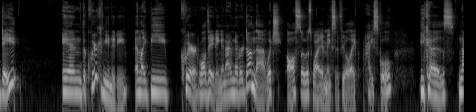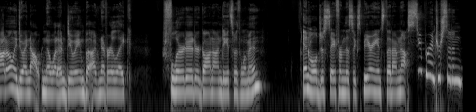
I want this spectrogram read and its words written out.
date in the queer community and like be queer while dating. And I've never done that, which also is why it makes it feel like high school. Because not only do I not know what I'm doing, but I've never like flirted or gone on dates with women. And we'll just say from this experience that I'm not super interested in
